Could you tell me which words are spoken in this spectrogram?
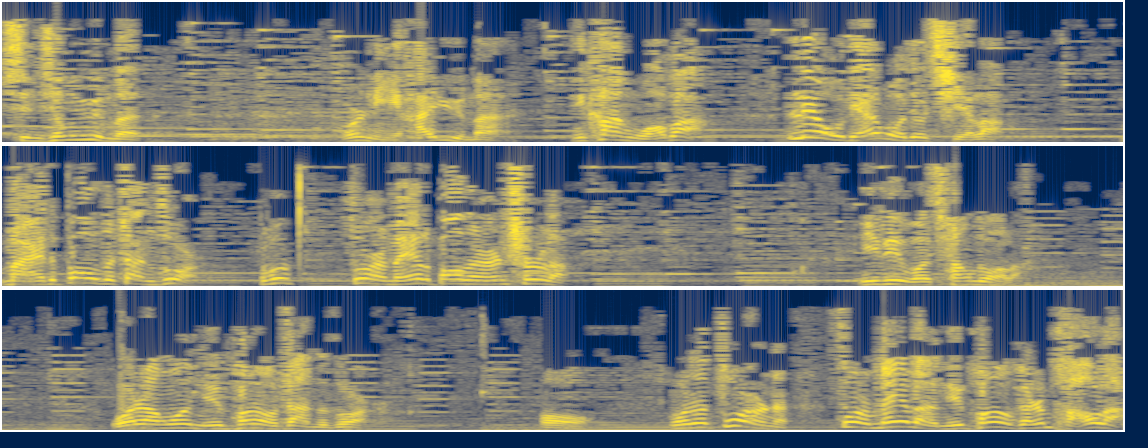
心情郁闷。我说你还郁闷？你看我吧，六点我就起了，买的包子占座，这不座儿没了，包子让人吃了。你比我强多了，我让我女朋友占的座儿。哦，我那座儿呢？座儿没了，女朋友跟人跑了。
